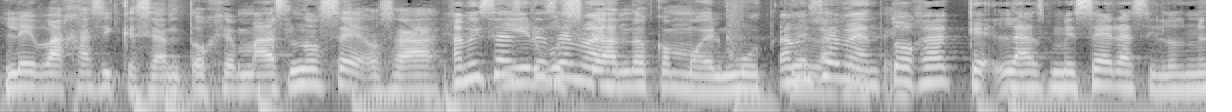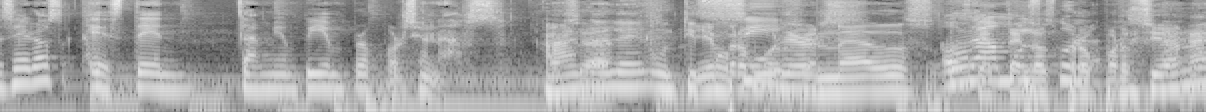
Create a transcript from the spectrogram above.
le bajas y que se antoje más, no sé, o sea, A mí, ¿sabes ir qué se me- buscando como el mood A mí de la se me gente. antoja que las meseras y los meseros estén también bien proporcionados. o Ándale, un tipo bien proporcionados O sea, que te los proporcionan.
